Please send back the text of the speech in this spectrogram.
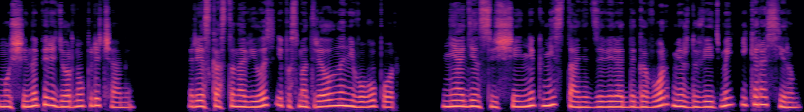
Мужчина передернул плечами. Резко остановилась и посмотрела на него в упор. Ни один священник не станет заверять договор между ведьмой и Керасиром.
